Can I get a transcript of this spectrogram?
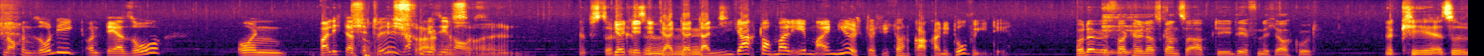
Knochen so liegt und der so und weil ich das ich so will, machen wir sie raus. sollen. Ja, dann, gesagt. dann, dann, dann jag doch mal eben einen Hirsch. Das ist doch gar keine doofe Idee. Oder wir fackeln das Ganze ab. Die Idee finde ich auch gut. Okay, also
